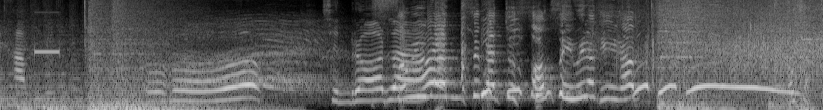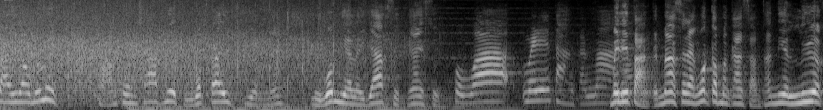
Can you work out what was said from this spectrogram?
เสร็จครับำโอ้โห ฉันรอดสแล้ว วีเดน11.24 วินาทีครับเขาจับใจเรานะลูกสามธงชาติเนี่ยถือว่าใกล้เคียงนะหรือว่ามีอะไรยากสุดง่ายสุด ผมว่าไม่ได้ต่างกันมากไม่ได้ต่างกันมากแสดงว่ากรรมการสามท่านเนี่ยเลือก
